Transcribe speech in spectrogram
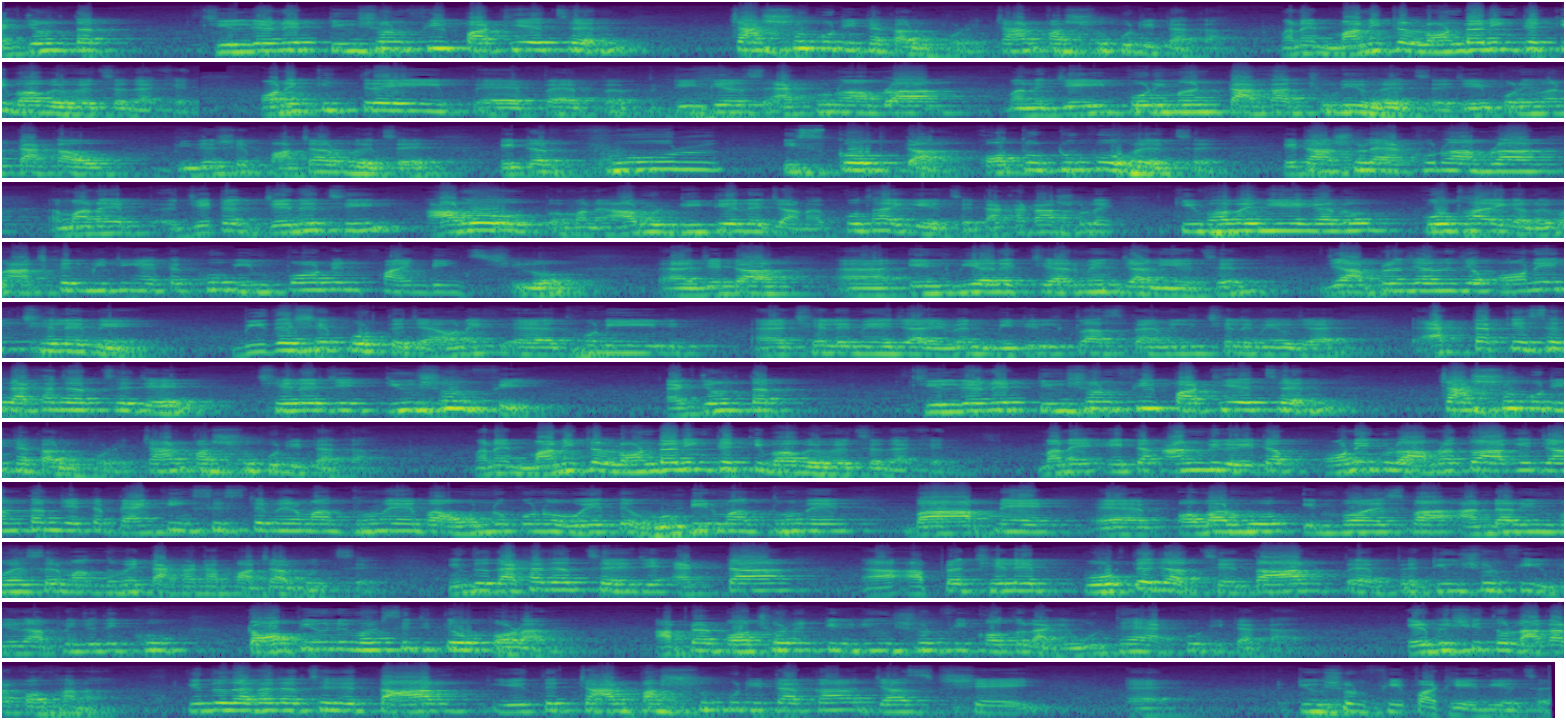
একজন তার চিলড্রেনের tuition fee পাঠিয়েছেন চারশো কোটি টাকার উপরে, চার পাঁচশো কোটি টাকা। মানে মানিটা লন্ডারিংটা কীভাবে হয়েছে দেখেন। অনেক ক্ষেত্রেই ডিটেলস এখনও আমরা মানে যেই পরিমাণ টাকা চুরি হয়েছে, যেই পরিমাণ টাকাও বিদেশে পাচার হয়েছে, এটার ফুল স্কোপটা কতটুকু হয়েছে, এটা আসলে এখনও আমরা মানে যেটা জেনেছি, আরও মানে আরও ডিটেলে জানা, কোথায় গিয়েছে, টাকাটা আসলে কীভাবে নিয়ে গেল, কোথায় গেল? এবং আজকের মিটিং একটা খুব ইম্পর্টেন্ট ফাইন্ডিংস ছিল যেটা এনবিআর এর চেয়ারম্যান জানিয়েছেন, যে আপনারা জানেন যে অনেক ছেলে মেয়ে বিদেশে পড়তে যায়, অনেক ধনীর ছেলে মেয়ে যায় ইভেন মিডিল ক্লাস ফ্যামিলির ছেলে মেয়েও যায়। একটা কেসে দেখা যাচ্ছে যে ছেলের যে টিউশন ফি একজন তার চিলড্রেনের টিউশন ফি পাঠিয়েছেন চারশো কোটি টাকার উপরে, চার পাঁচশো কোটি টাকা। মানে মানিটা লন্ডারিংটা কীভাবে হয়েছে দেখেন? মানে এটা আনবিল এটা অনেকগুলো, আমরা তো আগে জানতাম যে এটা ব্যাংকিং সিস্টেমের মাধ্যমে বা অন্য কোনো ওয়েতে হুন্ডির মাধ্যমে বা আপনি ওভারহু ইনভয়েস বা আন্ডার ইনভয়েসের মাধ্যমে টাকাটা পাচার হচ্ছে। কিন্তু দেখা যাচ্ছে যে একটা আপনার ছেলে পড়তে যাচ্ছে, তার টিউশন ফি আপনি যদি খুব টপ ইউনিভার্সিটিতেও পড়ান, আপনার বছরের টিউশন ফি কত লাগে? ঊর্ধ্বে এক কোটি টাকা। এর বেশি তো লাগার কথা না। কিন্তু দেখা যাচ্ছে যে তার ইয়েতে চার পাঁচশো কোটি টাকা জাস্ট সেই টিউশন ফি পাঠিয়ে দিয়েছে।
